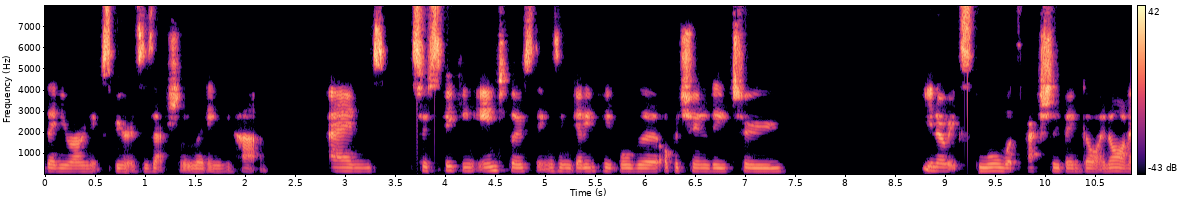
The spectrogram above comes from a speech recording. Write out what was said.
than your own experience is actually letting you have. And so speaking into those things and getting people the opportunity to you know, explore what's actually been going on.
